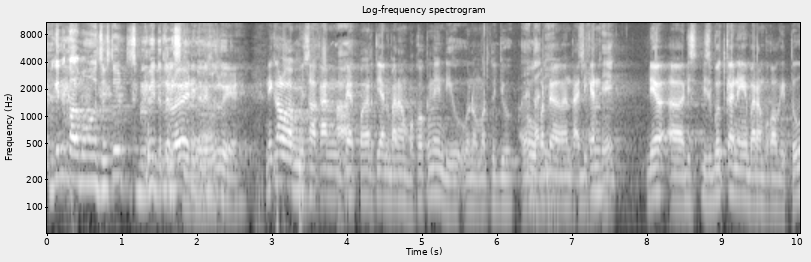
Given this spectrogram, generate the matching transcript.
Mungkin kalau mau ngejus tuh sebelumnya ditulis sebelumnya dulu. ditulis dulu ya. Ini kalau misalkan Ah. lihat pengertian barang pokok nih di UU nomor 7 Oh, yang UU tadi. perdagangan tadi kan Oke. Dia dis- disebutkan nih barang pokok itu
